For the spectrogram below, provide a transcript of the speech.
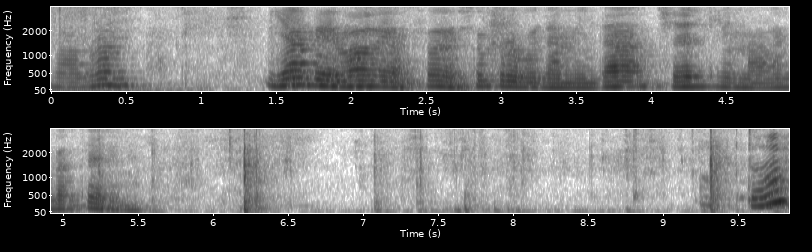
Dobro. Ja bih volio svoju suprugu da mi da četiri male baterije. To.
